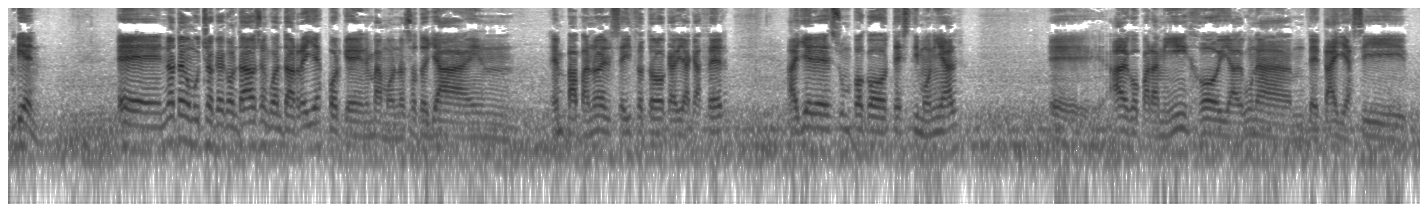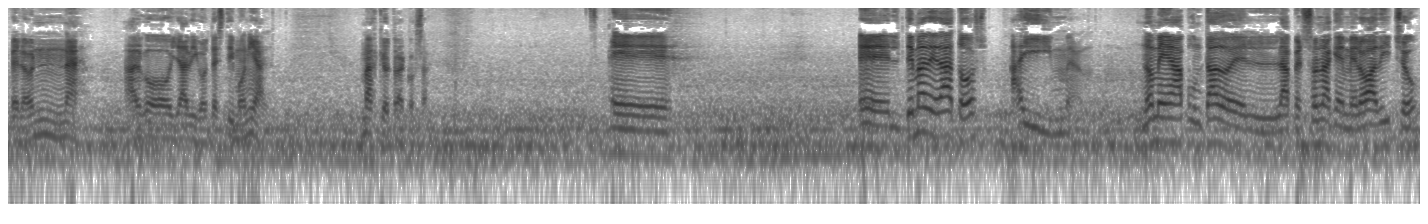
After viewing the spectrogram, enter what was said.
Bien, eh, no tengo mucho que contaros en cuanto a Reyes porque, vamos, nosotros ya en, en Papá Noel se hizo todo lo que había que hacer. Ayer es un poco testimonial, eh, algo para mi hijo y algún detalle así, pero nada, algo ya digo, testimonial, más que otra cosa. Eh, el tema de datos, ahí no me ha apuntado la persona que me lo ha dicho,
